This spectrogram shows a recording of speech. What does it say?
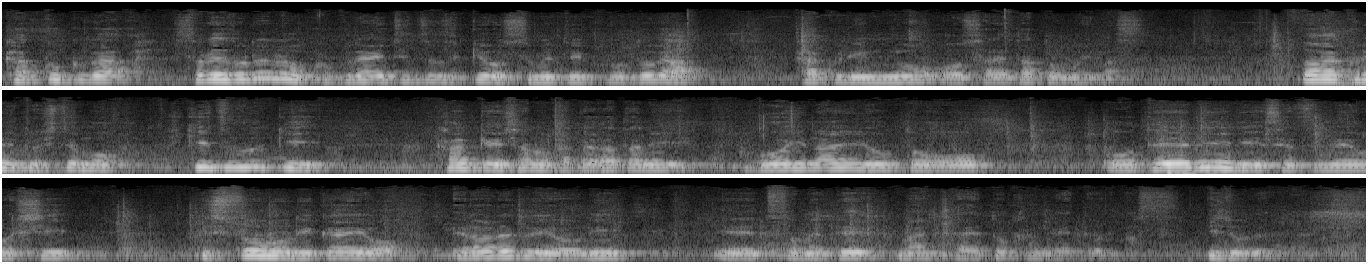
各国がそれぞれの国内手続きを進めていくことが確認をされたと思います。我が国としても引き続き関係者の方々に合意内容等を丁寧に説明をし、一層の理解を得られるように、えー努めてまいりたいと考えております。以上でございます。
